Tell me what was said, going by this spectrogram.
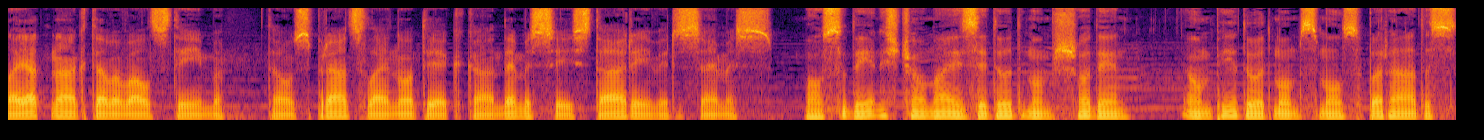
lai atnāk tava valstība, tavs prāts, lai notiek kā demisijas, tā arī virs zemes. Mūsu dienascho maizi dod mums šodien, un piedod mums mūsu parādus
